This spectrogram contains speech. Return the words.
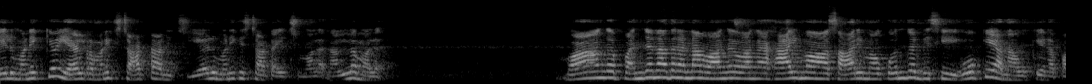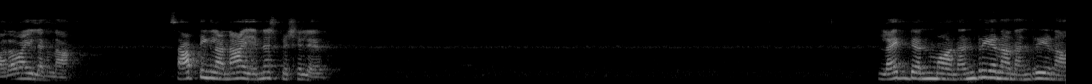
ஏழு மணிக்கோ ஏழரை மணிக்கு ஸ்டார்ட் ஆனிச்சு. ஏழு மணிக்கு ஸ்டார்ட் ஆயிடுச்சு மழை. நல்ல மழை. வாங்க பஞ்சநாதன் அண்ணா வாங்க வாங்க. ஹாய்மா சாரிம்மா கொஞ்சம் பிஸி ஓகே அண்ணா ஓகே அண்ணா. பரவாயில்லைங்கண்ணா. சாப்பிட்டீங்களாண்ணா? என்ன ஸ்பெஷலு லைக் டன்மா நன்றி அண்ணா நன்றி அண்ணா.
